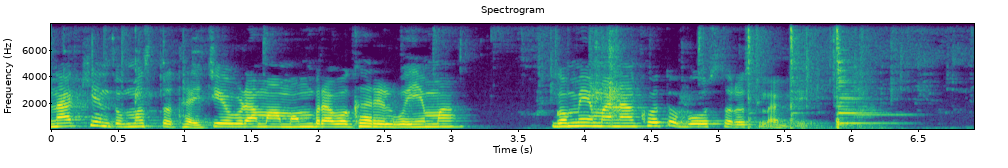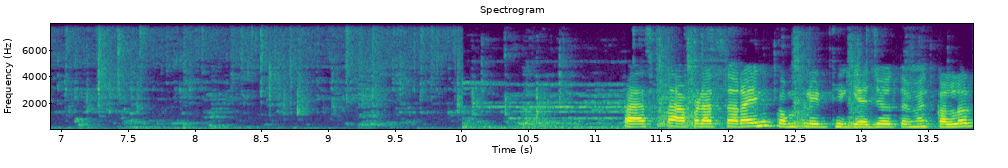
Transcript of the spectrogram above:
નાખીએ ને તો મસ્ત થાય. ચેવડામાં, મમરા વઘારેલું હોય એમાં. ગમે એમાં નાખો તો બહુ સરસ લાગે. પાસ્તા આપણા તરાઈને કમ્પ્લીટ થઈ ગયા. જો તમે કલર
